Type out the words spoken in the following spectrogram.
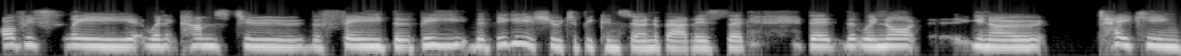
Obviously, when it comes to the feed, the big the big issue to be concerned about is that that, that we're not, you know, taking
